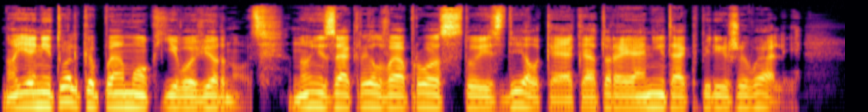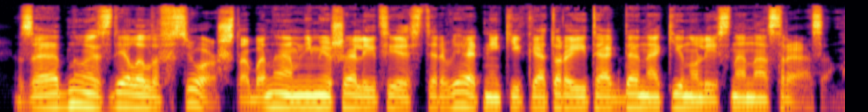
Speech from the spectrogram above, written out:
Но я не только помог его вернуть, но и закрыл вопрос с той сделкой, о которой они так переживали — Заодно сделал все, чтобы нам не мешали те стервятники, которые тогда накинулись на нас разом.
